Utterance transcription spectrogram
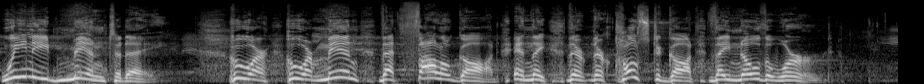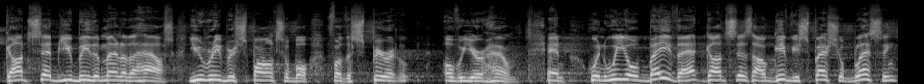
we need men today who are, who are men that follow God and they, they're, they're close to God. They know the word. God said, You be the man of the house. You be responsible for the spirit over your home. And when we obey that, God says, I'll give you special blessing.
